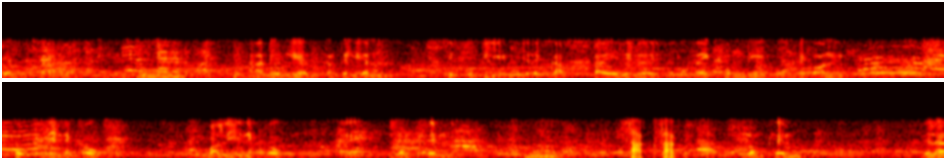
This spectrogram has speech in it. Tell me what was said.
เรียนวิชาอ๋อหาเดินเรียนตั้งแต่เรียนสิบกว่าปีก็จะได้กลับไปเรื่อยๆไปใครคงดีคงแต่ก่อนนี่พวกนี่เนี่ยเขาบาลีเนี่ยเขาไอ้ลงเข็มน่ะอืมสักสักจะลงเข็ม เวลา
